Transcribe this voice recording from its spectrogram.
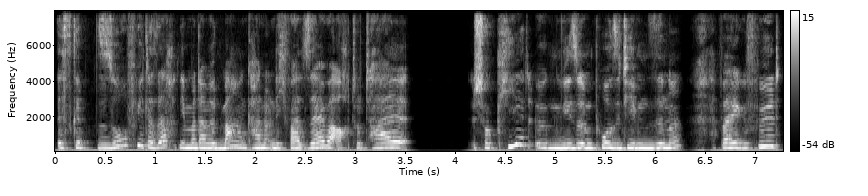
es gibt so viele Sachen, die man damit machen kann. Und ich war selber auch total schockiert irgendwie so im positiven Sinne, weil gefühlt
